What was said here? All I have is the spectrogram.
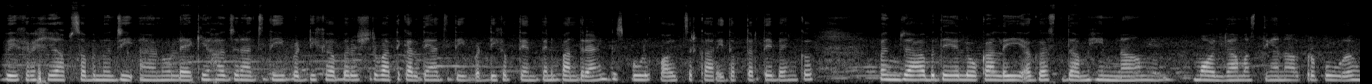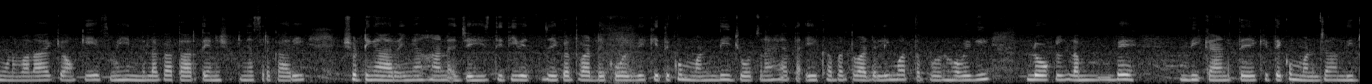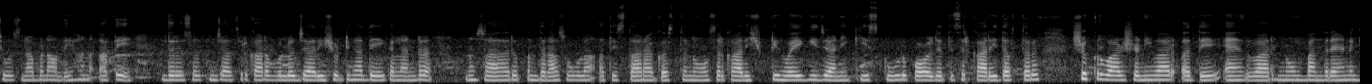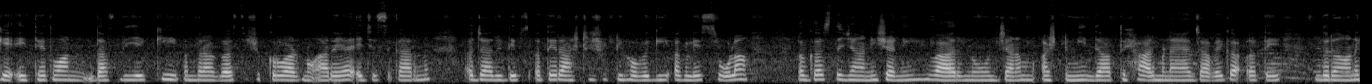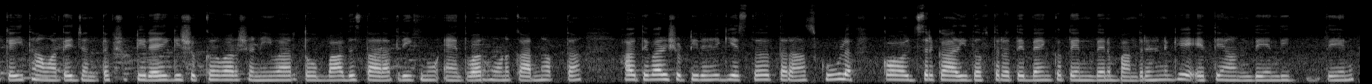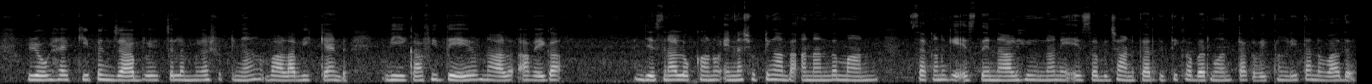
ਵੇਖ ਰਹੇ ਆਪ ਸਭ ਨੂੰ ਜੀ ਆਇਆਂ ਨੂੰ ਲੈ ਕੇ ਹਾਜ਼ਰ ਅੱਜ ਦੀ ਵੱਡੀ ਖਬਰ। ਸ਼ੁਰੂਆਤ ਕਰਦੇ ਹਾਂ ਅੱਜ ਦੀ ਵੱਡੀ ਖਬਰ। ਤਿੰਨ ਦਿਨ ਬੰਦ ਰਹਿਣਗੇ ਸਕੂਲ, ਕਾਲਜ, ਸਰਕਾਰੀ ਦਫ਼ਤਰ ਤੇ ਬੈਂਕ। ਪੰਜਾਬ ਦੇ ਲੋਕਾਂ ਲਈ ਅਗਸਤ ਦਾ ਮਹੀਨਾ ਮੌਜਾਂ ਮਸਤੀਆਂ ਨਾਲ ਭਰਪੂਰ ਹੋਣ ਵਾਲਾ ਹੈ ਕਿਉਂਕਿ ਇਸ ਮਹੀਨੇ ਲਗਾਤਾਰ ਤਿੰਨ ਛੁੱਟੀਆਂ ਸਰਕਾਰੀ ਛੁੱਟੀਆਂ ਆ ਰਹੀਆਂ ਹਨ। ਅਜਿਹੀ ਸਥਿਤੀ ਵਿੱਚ ਜੇਕਰ ਤੁਹਾਡੇ ਕੋਲ ਵੀ ਕਿਤੇ ਘੁੰਮਣ ਦੀ ਯੋਜਨਾ ਹੈ ਤਾਂ ਇਹ ਖਬਰ ਤੁਹਾਡੇ ਲਈ ਮਹੱਤਵਪੂਰਨ ਹੋਵੇਗੀ। ਲੋਕ ਲੰਬੇ ਵੀਕਐਂਡ 'ਤੇ ਕਿਤੇ ਘੁੰਮਣ ਜਾਣ ਦੀ ਯੋਜਨਾ ਬਣਾਉਂਦੇ ਹਨ ਅਤੇ ਦਰਅਸਲ ਪੰਜਾਬ ਸਰਕਾਰ ਵੱਲੋਂ ਜਾਰੀ ਛੁੱਟੀਆਂ ਦੇ ਕੈਲੰਡਰ ਅਨੁਸਾਰ ਪੰਦਰਾਂ ਸੋਲ੍ਹਾਂ ਅਤੇ ਸਤਾਰਾਂ ਅਗਸਤ ਨੂੰ ਸਰਕਾਰੀ ਛੁੱਟੀ ਹੋਏਗੀ, ਯਾਨੀ ਕਿ ਸਕੂਲ, ਕਾਲਜ ਅਤੇ ਸਰਕਾਰੀ ਦਫ਼ਤਰ ਸ਼ੁੱਕਰਵਾਰ, ਸ਼ਨੀਵਾਰ ਅਤੇ ਐਤਵਾਰ ਨੂੰ ਬੰਦ ਰਹਿਣਗੇ। ਇੱਥੇ ਤੁਹਾਨੂੰ ਦੱਸ ਦਈਏ ਕਿ ਪੰਦਰਾਂ ਅਗਸਤ ਸ਼ੁੱਕਰਵਾਰ ਨੂੰ ਆ ਰਿਹਾ ਹੈ, ਜਿਸ ਕਾਰਨ ਆਜ਼ਾਦੀ ਦਿਵਸ ਅਤੇ ਰਾਸ਼ਟਰੀ ਛੁੱਟੀ ਹੋਵੇਗੀ। ਅਗਲੇ ਸੋਲ੍ਹਾਂ ਅਗਸਤ ਯਾਨੀ ਸ਼ਨੀਵਾਰ ਨੂੰ ਜਨਮ ਅਸ਼ਟਮੀ ਦਾ ਤਿਉਹਾਰ ਮਨਾਇਆ ਜਾਵੇਗਾ ਅਤੇ ਦੌਰਾਨ ਕਈ ਥਾਵਾਂ 'ਤੇ ਜਨਤਕ ਛੁੱਟੀ ਰਹੇਗੀ। ਸ਼ੁੱਕਰਵਾਰ, ਸ਼ਨੀਵਾਰ ਤੋਂ ਬਾਅਦ ਸਤਾਰਾਂ ਤਰੀਕ ਨੂੰ ਐਤਵਾਰ ਹੋਣ ਕਾਰਨ ਹਫ਼ਤਾ ਹਫ਼ਤੇਵਾਰੀ ਛੁੱਟੀ ਰਹੇਗੀ। ਇਸ ਤਰ੍ਹਾਂ ਸਕੂਲ, ਕਾਲਜ, ਸਰਕਾਰੀ ਦਫ਼ਤਰ ਅਤੇ ਬੈਂਕ ਤਿੰਨ ਦਿਨ ਬੰਦ ਰਹਿਣਗੇ। ਇਹ ਧਿਆਨ ਦੇਣ ਦੀ, ਦੇਣ ਯੋਗ ਹੈ ਕਿ ਪੰਜਾਬ ਵਿੱਚ ਲੰਬੀਆਂ ਛੁੱਟੀਆਂ ਵਾਲਾ ਵੀਕਐਂਡ ਵੀ ਕਾਫੀ ਦੇਰ ਨਾਲ ਆਵੇਗਾ। ਜਿਸ ਨਾਲ ਲੋਕਾਂ ਨੂੰ ਇਹਨਾਂ ਛੁੱਟੀਆਂ ਦਾ ਆਨੰਦ ਮਾਣ ਸਕਣਗੇ, ਇਸ ਦੇ ਨਾਲ ਹੀ ਉਹਨਾਂ ਨੇ ਇਹ ਸਭ ਜਾਣਕਾਰੀ ਦਿੱਤੀ, ਖਬਰ ਨੂੰ ਅੰਤ ਤੱਕ ਵੇਖਣ ਲਈ ਧੰਨਵਾਦ।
